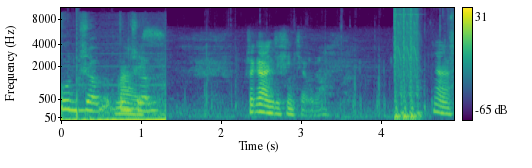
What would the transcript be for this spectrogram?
Good job, good Nice. job. Przegrałem 10 euro. Aż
